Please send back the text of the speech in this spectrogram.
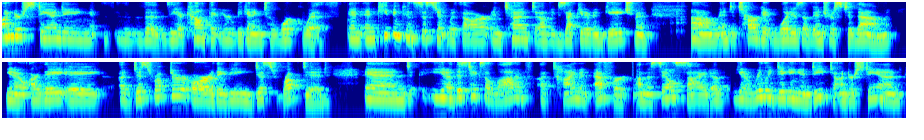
understanding the, the account that you're beginning to work with and, and keeping consistent with our intent of executive engagement um, and to target what is of interest to them. You know are they a a disruptor or are they being disrupted? And you know this takes a lot of uh, time and effort on the sales side of you know really digging in deep to understand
